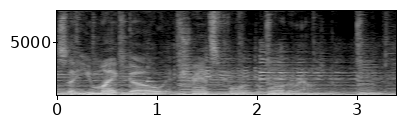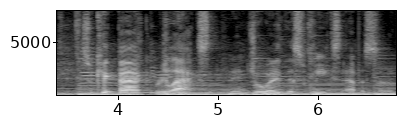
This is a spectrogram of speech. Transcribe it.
so that you might go and transform the world around you. Kick back, relax, and enjoy this week's episode.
